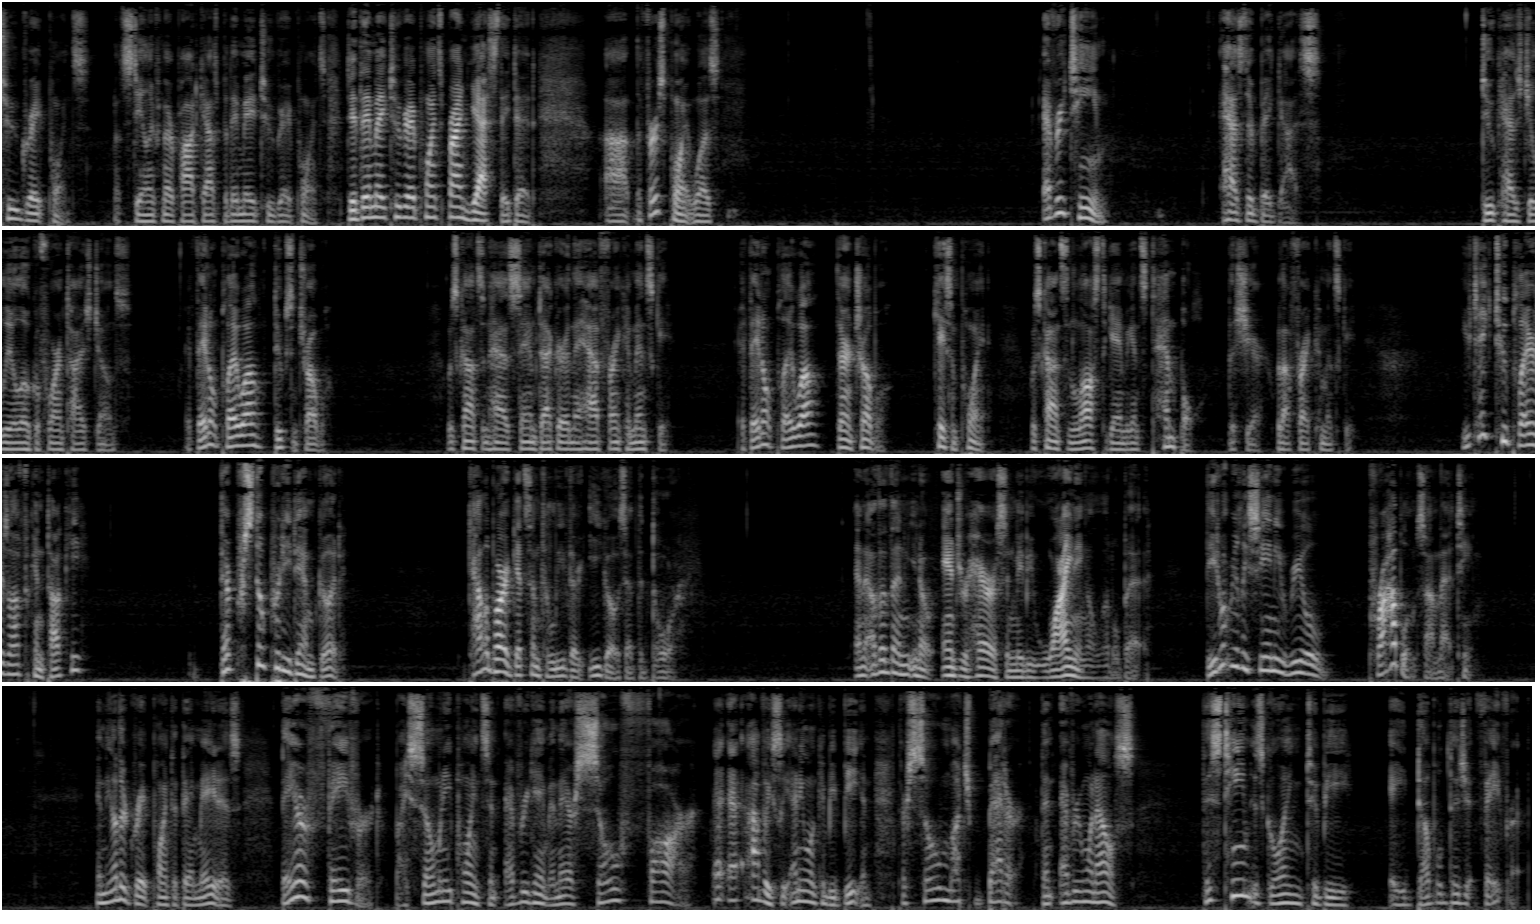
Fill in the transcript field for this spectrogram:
Two great points. Not stealing from their podcast, but they made two great points. Did they make two great points, Brian? Yes, they did. Uh, the first point was every team has their big guys. Duke has Jahlil Okafor and Tyus Jones. If they don't play well, Duke's in trouble. Wisconsin has Sam Dekker and they have Frank Kaminsky. If they don't play well, they're in trouble. Case in point, Wisconsin lost a game against Temple this year without Frank Kaminsky. You take two players off of Kentucky, they're still pretty damn good. Calipari gets them to leave their egos at the door. And other than, you know, Andrew Harrison maybe whining a little bit, you don't really see any real problems on that team. And the other great point that they made is they are favored by so many points in every game, and they are so far. Obviously, anyone can be beaten. They're so much better than everyone else. This team is going to be a double digit favorite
